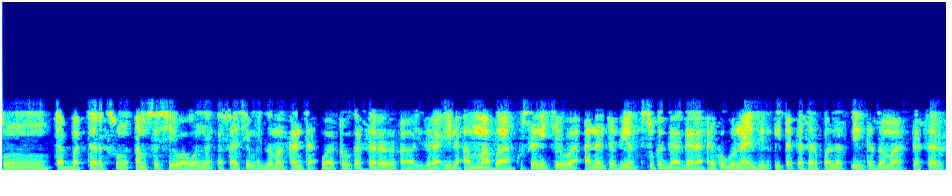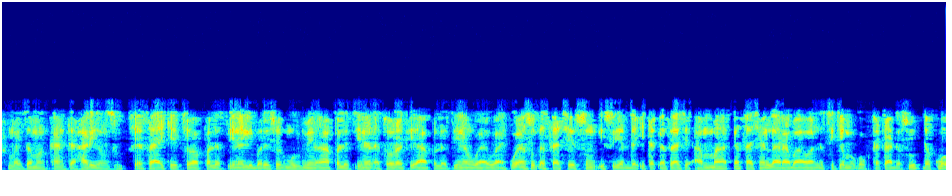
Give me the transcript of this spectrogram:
sun tabbatar sun amsa cewa wannan ƙasa ce mai zaman kanta. Wato ƙasar isra'ila. Amma fa ku sani cewa a nan tafiyan suka gagara recognizing ita ƙasar palestine ta zama ƙasar mai zaman kanta har yanzu. Shi yasa ake cewa palestinian liberation movement a palestinian authority a palestinian yy wayansu ƙasashe sun isu yadda ita ƙasa ce. Amma ƙasashen larabawa da suke makwabtaka da su da kuma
